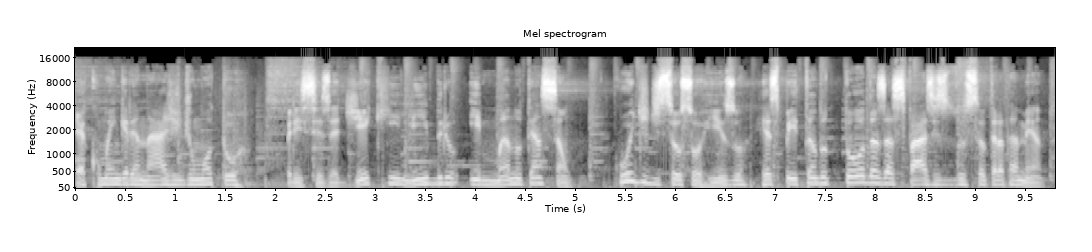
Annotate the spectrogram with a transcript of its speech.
é como a engrenagem de um motor, precisa de equilíbrio e manutenção. Cuide de seu sorriso, respeitando todas as fases do seu tratamento.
